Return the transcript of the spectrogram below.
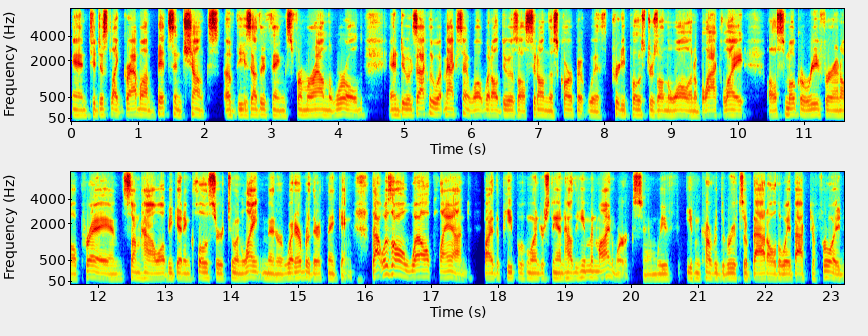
and to just like grab on bits and chunks of these other things from around the world and do exactly what Max said. Well, what I'll do is I'll sit on this carpet with pretty posters on the wall and a black light. I'll smoke a reefer and I'll pray, and somehow I'll be getting closer to enlightenment or whatever they're thinking. That was all well planned by the people who understand how the human mind works. And we've even covered the roots of that all the way back to Freud.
